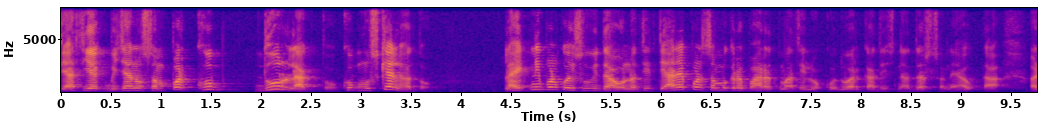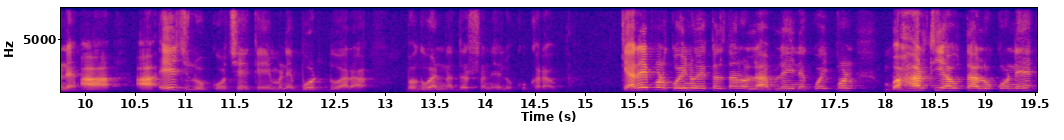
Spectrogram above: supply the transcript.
ત્યાંથી એકબીજાનો સંપર્ક ખૂબ દૂર લાગતો, ખૂબ મુશ્કેલ હતો. લાઇટની પણ કોઈ સુવિધાઓ નથી ત્યારે પણ સમગ્ર ભારતમાંથી લોકો દ્વારકાધીશના દર્શને આવતા અને આ આ એ જ લોકો છે કે એમણે બોટ દ્વારા ભગવાનના દર્શન એ લોકો કરાવતા. ક્યારેય પણ કોઈનો એકલતાનો લાભ લઈને કોઈ પણ બહારથી આવતા લોકોને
